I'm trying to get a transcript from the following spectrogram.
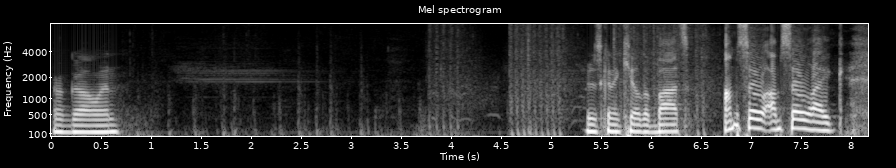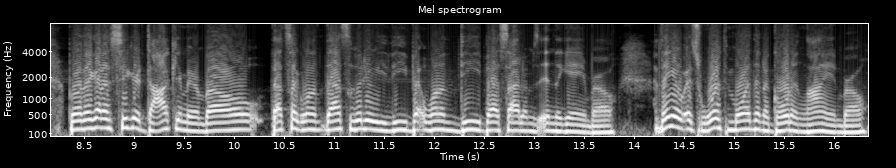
We're going. We're just gonna kill the bots. I'm so I'm so like, bro. They got a secret document, bro. That's like one of that's literally the be- one of the best items in the game, bro. I think it, it's worth more than a golden lion, bro.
